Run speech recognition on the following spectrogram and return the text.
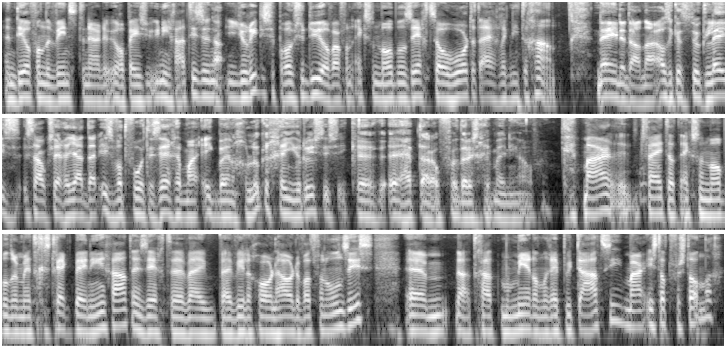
een deel van de winsten naar de Europese Unie gaat. Het is een ja. juridische procedure waarvan ExxonMobil zegt... zo hoort het eigenlijk niet te gaan. Nee, inderdaad. Nou, als ik het stuk lees, zou ik zeggen... ja, daar is wat voor te zeggen, maar ik ben gelukkig geen jurist... dus ik uh, heb daar ook verder is geen mening over. Maar het feit dat ExxonMobil er met gestrekt been in gaat... en zegt, uh, wij, wij willen gewoon houden wat van ons is... Um, nou, het gaat meer dan reputatie, maar is dat verstandig?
